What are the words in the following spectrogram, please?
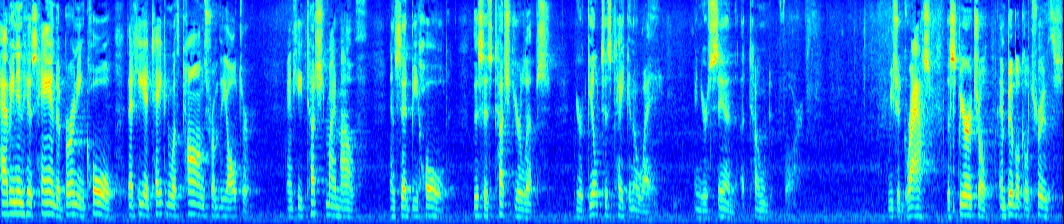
having in his hand a burning coal that he had taken with tongs from the altar. And he touched my mouth and said, Behold, this has touched your lips. Your guilt is taken away, and your sin atoned for we should grasp the spiritual and biblical truths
